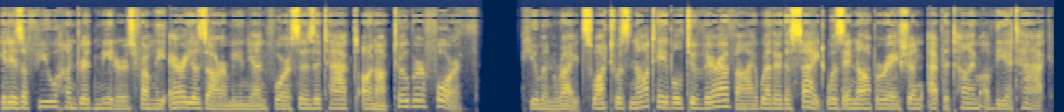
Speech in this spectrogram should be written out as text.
It is a few hundred meters from the areas Armenian forces attacked on October 4. Human Rights Watch was not able to verify whether the site was in operation at the time of the attack,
